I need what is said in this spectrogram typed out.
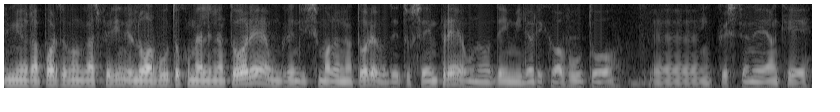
il mio rapporto con Gasperini l'ho avuto come allenatore, un grandissimo allenatore, l'ho detto sempre, uno dei migliori che ho avuto eh, in questione anche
